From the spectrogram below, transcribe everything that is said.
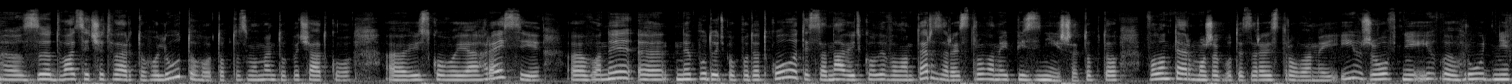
Е, З 24 лютого, тобто з моменту початку е, військової агресії, е, вони не будуть оподатковуватися навіть коли волонтер зареєстрований пізніше. Тобто волонтер може бути зареєстрований і в жовтні, і в грудні,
